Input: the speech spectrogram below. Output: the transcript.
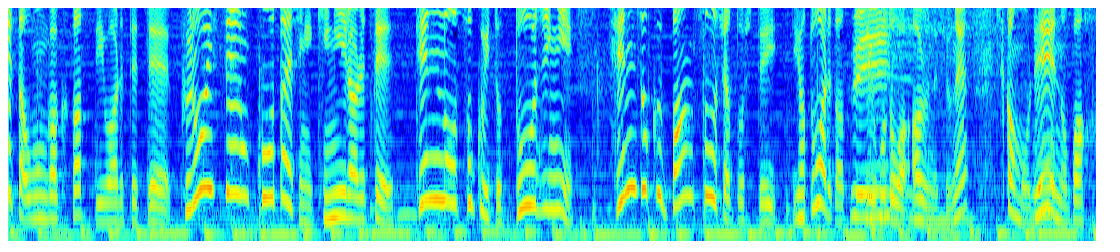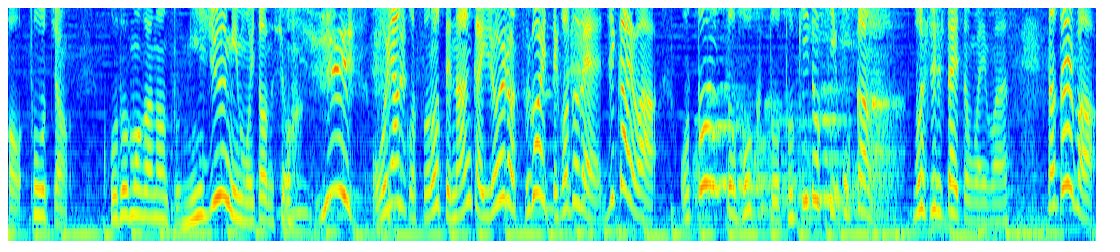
れた音楽家って言われてて、プロイセン皇太子に気に入られて、天皇即位と同時に、専属伴奏者として雇われたっていうことがあるんですよね。しかも例のバッハ、父ちゃん、子供がなんと20人もいたんですよ。親子揃ってなんかいろいろすごいってことで、次回は、おとんと僕と時々おかん、募集したいと思います。例えば、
